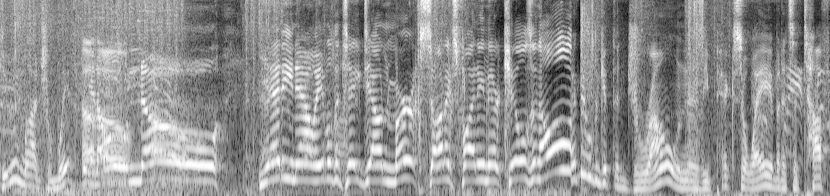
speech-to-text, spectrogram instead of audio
do much with it. Uh -oh. oh no! Yeti now able to take down Merc. Soniqs finding their kills and all. Might be able to get the drone as he picks away, but it's a tough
